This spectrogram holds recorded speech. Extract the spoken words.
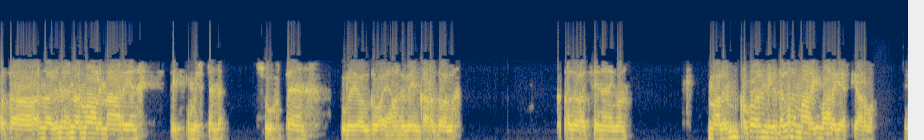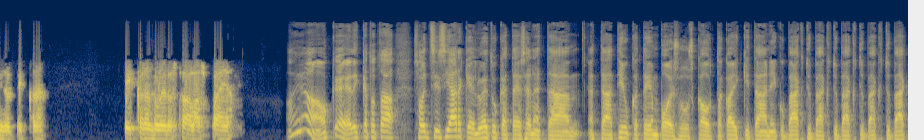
tota, no maalimäärien tippumisten suhteen tuli oltua ihan hyvin kartoilla. Kartoilla siinä niin kuin, maali, koko niin kuin tällainen maali, maalikeskiarvo, niin se pikkasen, pikkasen tuli tuosta alaspäin. Ja Ai jaa, okei. Eli tota, sä olit siis järkeily etukäteen sen, että tämä tiukka tempoisuus kautta kaikki tämä niinku back to back to back to back to back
